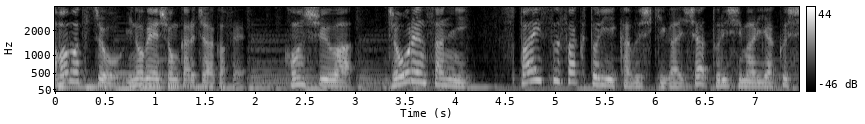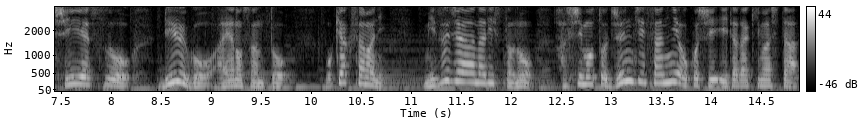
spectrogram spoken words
浜松町イノベーションカルチャーカフェ。今週は常連さんにスパイスファクトリー株式会社取締役 CSO 龍郷綾乃さんとお客様に水ジャーナリストの橋本淳二さんにお越しいただきました。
